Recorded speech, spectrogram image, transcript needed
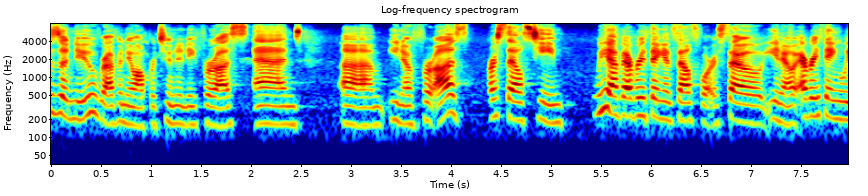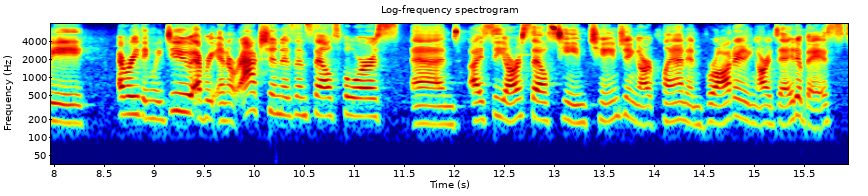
This is a new revenue opportunity for us. And, um, you know, for us, our sales team, we have everything in Salesforce. So, you know, everything we, everything we do, every interaction is in Salesforce. And I see our sales team changing our plan and broadening our database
